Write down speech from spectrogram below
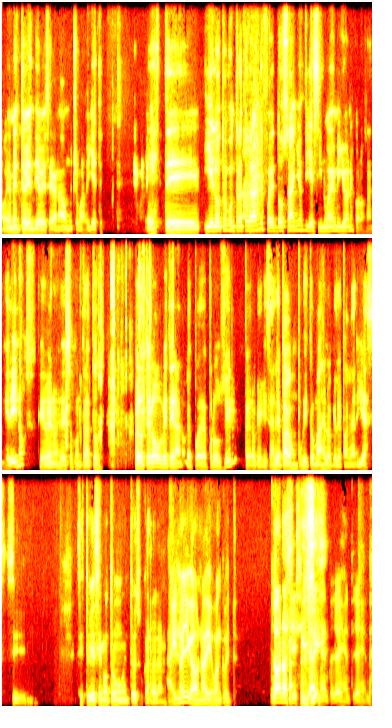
Obviamente hoy en día hubiese ganado mucho más billete. Este, y el otro contrato grande fue dos años, 19 millones con los angelinos, que bueno, es de esos contratos pelotero veterano que puede producir, pero que quizás le pagas un poquito más de lo que le pagarías si, si estuviese en otro momento de su carrera. ¿no? Ahí no ha llegado nadie, Juanca, ¿viste? No, no, sí, sí, ya hay gente, ya hay gente, ya hay gente.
